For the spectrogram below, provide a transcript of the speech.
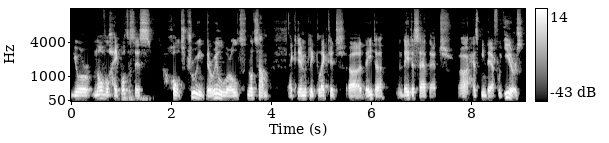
your novel hypothesis holds true in the real world, not some academically collected uh, data data set that uh, has been there for years,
